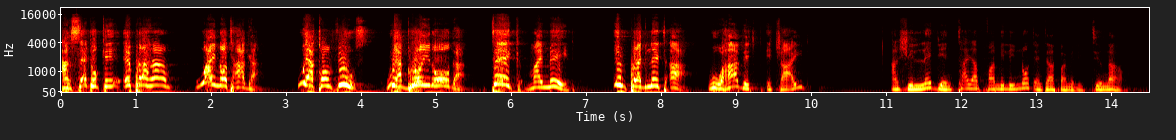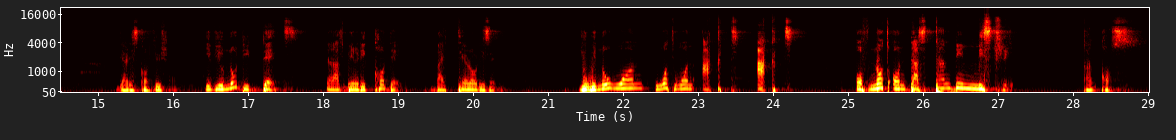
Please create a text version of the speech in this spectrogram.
and said, Okay, Abraham, why not Hagar? We are confused. We are growing older. Take my maid, impregnate her. Will have a, a child. And she led the entire family, not entire family, till now. There is confusion. If you know the deaths that has been recorded by terrorism, you will know one what one act act of not understanding mystery can cause.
